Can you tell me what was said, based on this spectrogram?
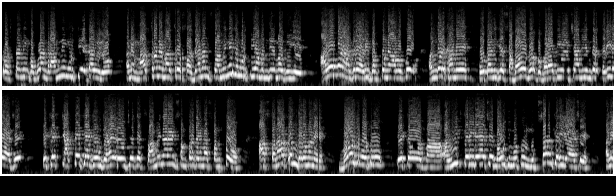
કૃષ્ણની, ભગવાન રામની મૂર્તિ હટાવી લો અને માત્ર ને માત્ર સજાનંદ સ્વામીની જ મૂર્તિ આ મંદિરમાં જોઈએ. આવો પણ આગ્રહ હરિભક્તોને આ લોકો અંદર ખાને પોતાની જે સભાઓ ભરાતી હોય છે, આની અંદર કરી રહ્યા છે. એટલે ક્યાંક ક્યાંક એવું જણાઈ રહ્યું છે કે સ્વામિનારાયણ સંપ્રદાયના સંતો આ સનાતન ધર્મને બહુ જ મોટું એક અહિત કરી રહ્યા છે, બહુ જ મોટું નુકસાન કરી રહ્યા છે. અને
